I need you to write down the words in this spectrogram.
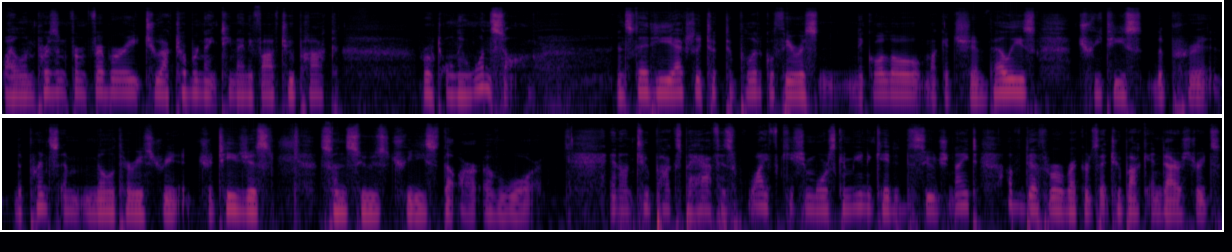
While in prison from February to October 1995, Tupac wrote only one song, Instead, he actually took to political theorist Niccolo Machiavelli's treatise, The, the Prince and Military Strategist, Sun Tzu's treatise, The Art of War. And on Tupac's behalf, his wife Keisha Morris communicated to Suge Knight of Death Row Records that Tupac and dire straits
